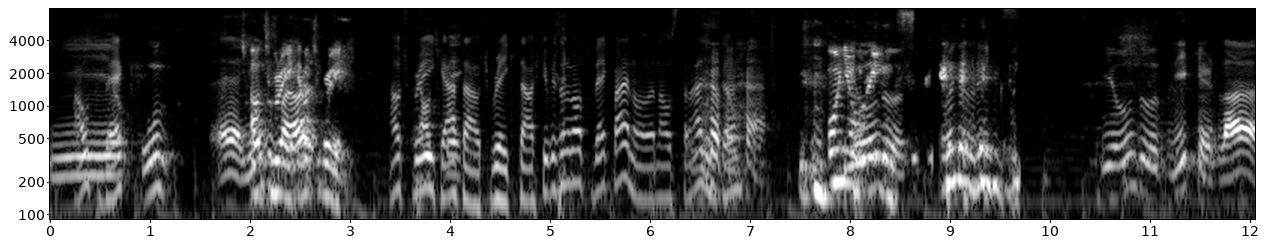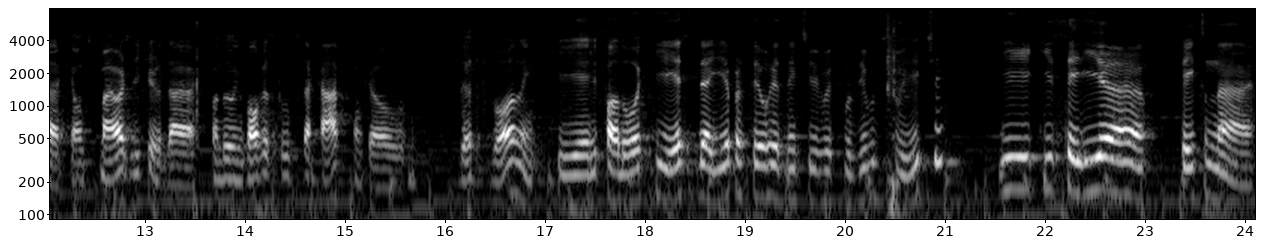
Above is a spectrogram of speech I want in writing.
E Outback? Um, é, e Outbreak, um maiores... Outbreak. Outbreak, ah tá, Outbreak, tá. Acho que pensando no Outback, vai, no, na Austrália, então. Onion Rings. Onion Rings. E um dos leakers lá, que é um dos maiores leakers da, quando envolve assuntos da Capcom, que é o Dusk Golem, que ele falou que esse daí é para ser o Resident Evil exclusivo do Switch e que seria feito na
